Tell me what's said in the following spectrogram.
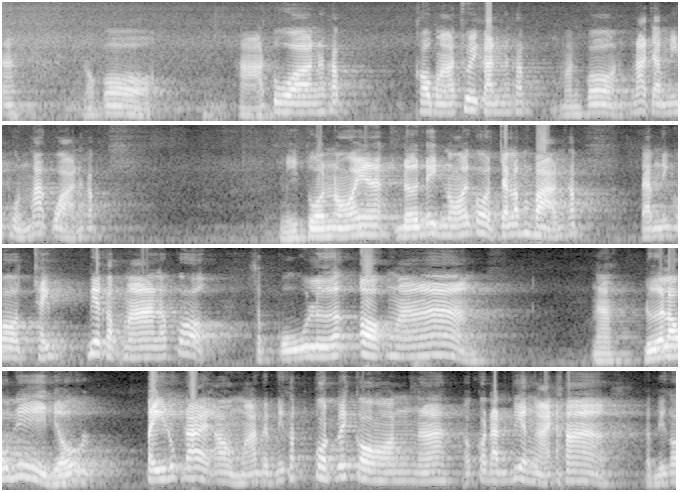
นะ แล้วก็หาตัวนะครับ เข้ามาช่วยกันนะครับ มันก็น่าจะมีผลมากกว่านะครับ มีตัวน้อยนะเดินได้น้อยก็จะลำบากนะครับ แต่นี้ก็ใช้เบี้ยกลับมาแล้วก็สกูเรือออกมานะเรือเรานี่เดี๋ยวตีลูกได้เอามาแบบนี้ก็กดไว้ก่อนนะแล้วก็ดันเบี้ยงหงายอ่าแบบนี้ก็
